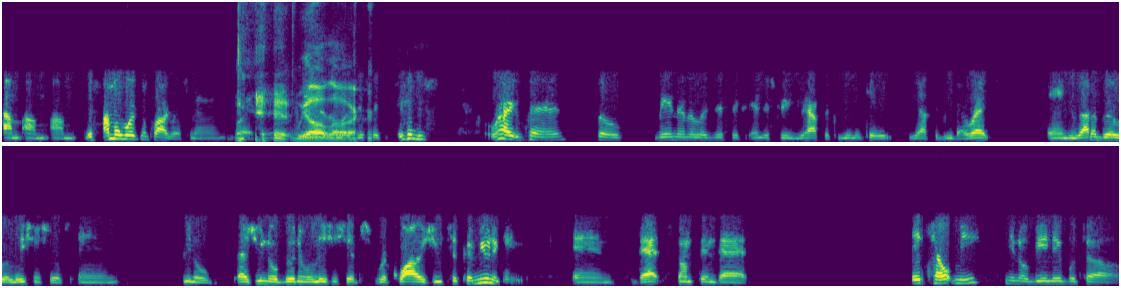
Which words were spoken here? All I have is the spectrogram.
I'm, I'm, I'm, I'm a work in progress, man. But we all are. right, man. So being in the logistics industry, you have to communicate, you have to be direct, and you got to build relationships. And you know, as you know, building relationships requires you to communicate. And that's something that it's helped me, you know, being able to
